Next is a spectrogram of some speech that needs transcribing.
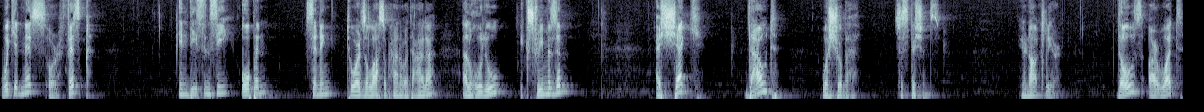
Wickedness or fisq, indecency, open, sinning towards Allah subhanahu wa ta'ala. Al-ghulu, extremism, الشك, doubt, والشبهة, suspicions. You're not clear. Those are what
